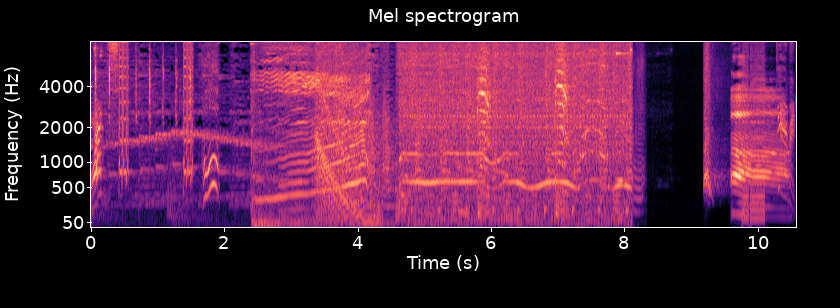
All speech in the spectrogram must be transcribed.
What? Damn it!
